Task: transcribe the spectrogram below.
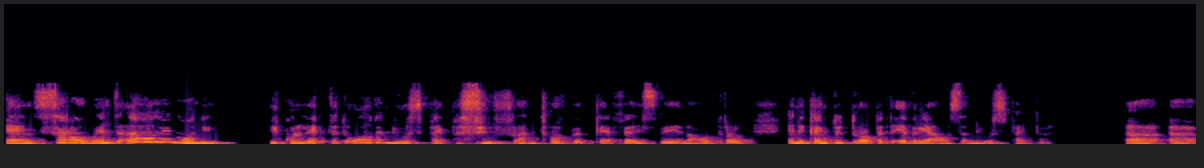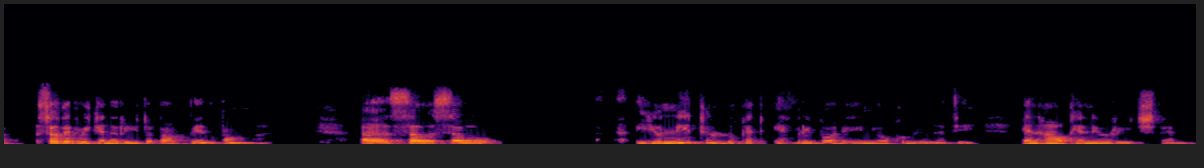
And Cyril went early morning. He collected all the newspapers in front of the cafes there in Halt Road, and he came to drop at every house a newspaper uh, uh, so that we can read about Ben Palmer. Uh, so, so you need to look at everybody in your community and how can you reach them.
